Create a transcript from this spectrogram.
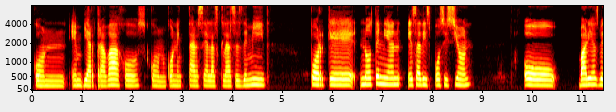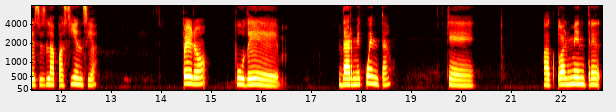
con enviar trabajos, con conectarse a las clases de Meet, porque no tenían esa disposición o varias veces la paciencia, pero pude darme cuenta que Actualmente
